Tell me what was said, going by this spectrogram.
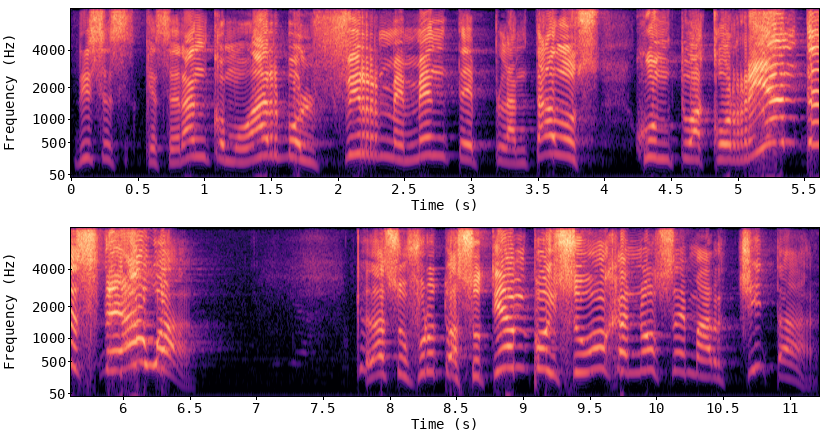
Dices que serán como árbol firmemente plantados junto a corrientes de agua, que da su fruto a su tiempo y su hoja no se marchita.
